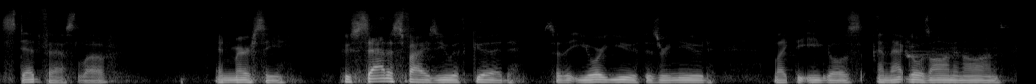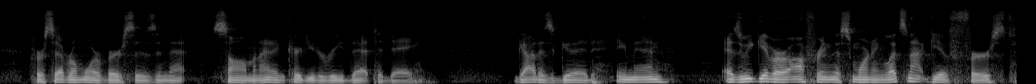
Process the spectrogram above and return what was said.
steadfast love and mercy, who satisfies you with good so that your youth is renewed like the eagles. And that goes on and on for several more verses in that psalm. And I'd encourage you to read that today. God is good. Amen. As we give our offering this morning, let's not give first.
